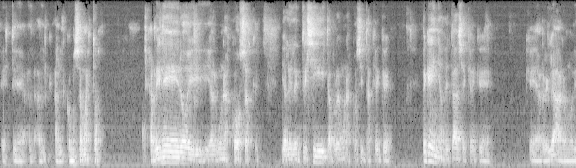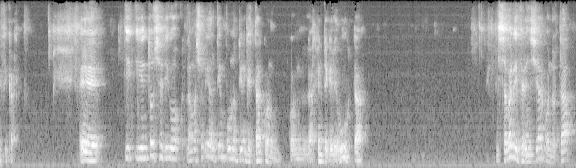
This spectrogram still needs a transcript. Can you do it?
este, al, ¿cómo se llama esto? Al jardinero y algunas cosas que y al electricista por algunas cositas que hay que, pequeños detalles que hay que, arreglar o modificar. Eh, y, entonces digo, la mayoría del tiempo uno tiene que estar con, la gente que le gusta y saber diferenciar cuando está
